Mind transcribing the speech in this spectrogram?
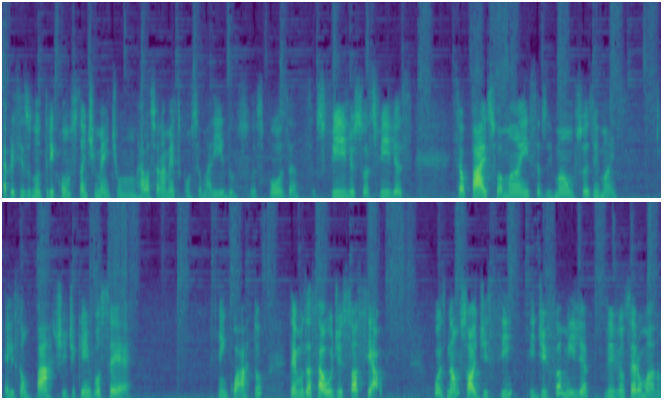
É preciso nutrir constantemente um relacionamento com seu marido, sua esposa, seus filhos, suas filhas seu pai, sua mãe, seus irmãos, suas irmãs. Eles são parte de quem você é. Em quarto, temos a saúde social, pois não só de si e de família vive um ser humano.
